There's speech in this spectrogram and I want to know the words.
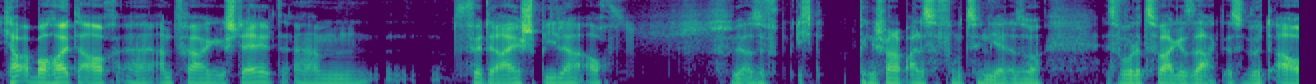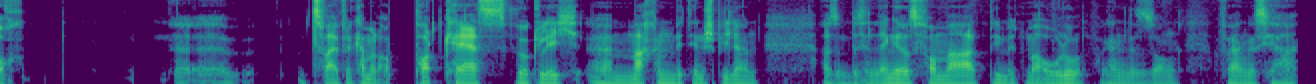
Ich habe aber heute auch äh, Anfrage gestellt ähm, für drei Spieler, auch für, also ich bin gespannt, ob alles so funktioniert. Also es wurde zwar gesagt, es wird auch äh, im Zweifel kann man auch Podcasts wirklich äh, machen mit den Spielern. Also ein bisschen längeres Format, wie mit Maodo vergangene Saison, vergangenes Jahr.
